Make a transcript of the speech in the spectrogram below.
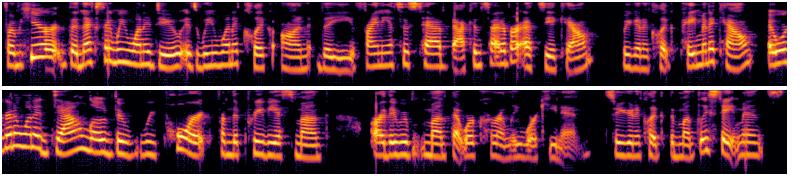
From here, the next thing we want to do is we want to click on the Finances tab back inside of our Etsy account. We're going to click Payment Account, and we're going to want to download the report from the previous month are the month that we're currently working in. So you're going to click the monthly statements.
